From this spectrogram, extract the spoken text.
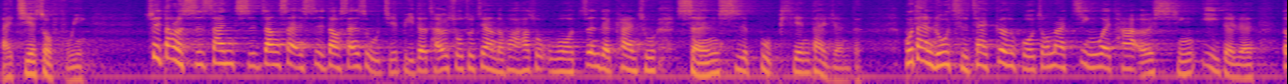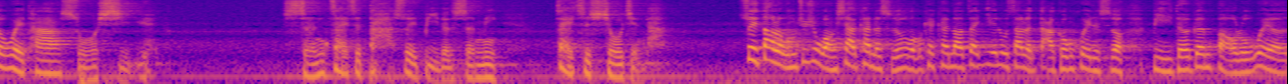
来接受福音。所以到了十三十章三十四到三十五节，彼得才会说出这样的话：他说：“我真的看出神是不偏待人的。不但如此，在各国中那敬畏他而行义的人都为他所喜悦。”神再次打碎彼得的生命，再次修剪他。所以到了我们继续往下看的时候，我们可以看到，在耶路撒冷大公会的时候，彼得跟保罗为了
